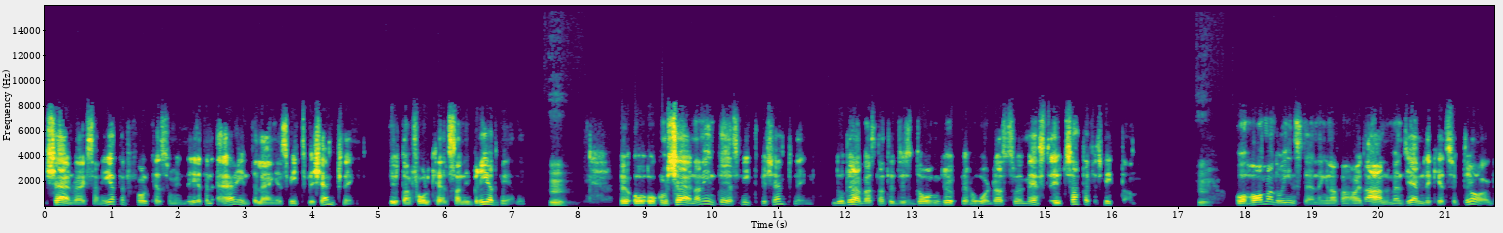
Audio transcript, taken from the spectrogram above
kärnverksamheten för Folkhälsomyndigheten är inte längre smittbekämpning utan folkhälsan i bred mening. Mm. Eh, och, och om kärnan inte är smittbekämpning då drabbas naturligtvis de grupper hårdast som är mest utsatta för smittan. Mm. Och har man då inställningen att man har ett allmänt jämlikhetsuppdrag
